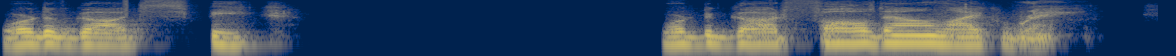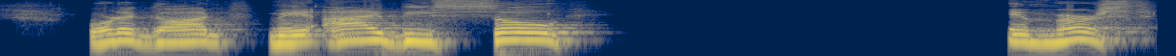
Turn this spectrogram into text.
Word of God, speak. Word of God, fall down like rain. Word of God, may I be so immersed,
